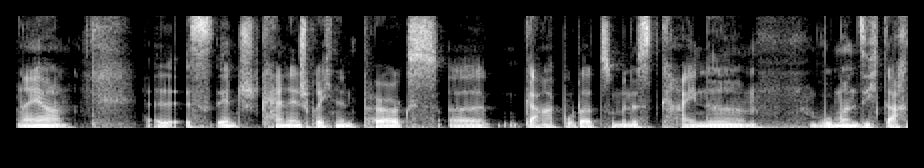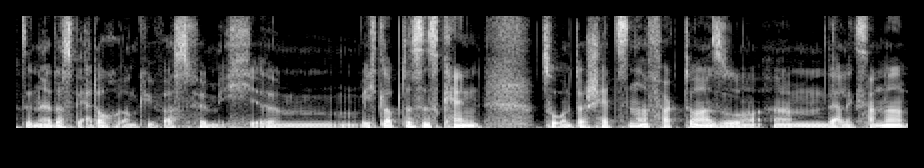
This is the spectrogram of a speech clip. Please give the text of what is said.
naja, äh, es keine entsprechenden Perks äh, gab oder zumindest keine wo man sich dachte, na, das wäre doch irgendwie was für mich. Ähm, ich glaube, das ist kein zu unterschätzender Faktor. Also ähm, der Alexander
